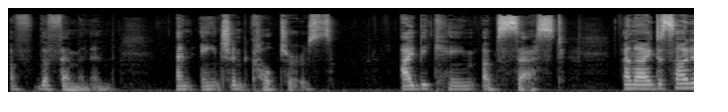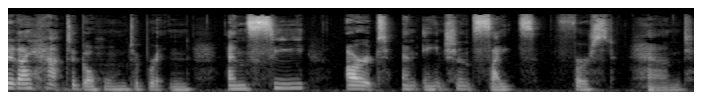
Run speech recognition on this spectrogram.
of the feminine and ancient cultures. I became obsessed and I decided I had to go home to Britain and see art and ancient sites firsthand.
